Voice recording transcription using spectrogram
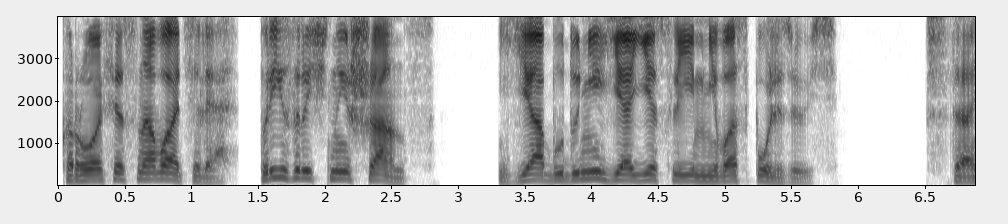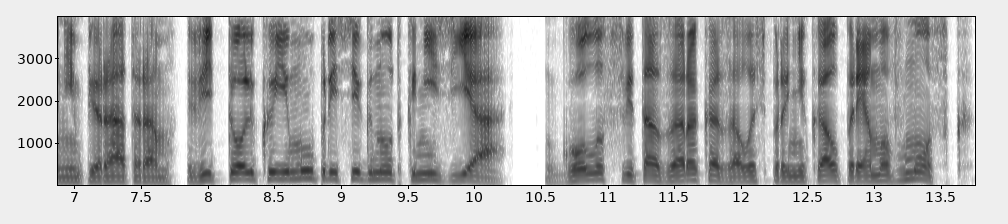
Кровь основателя, призрачный шанс. Я буду не я, если им не воспользуюсь. Стань императором, ведь только ему присягнут князья. Голос Светозара, казалось, проникал прямо в мозг.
